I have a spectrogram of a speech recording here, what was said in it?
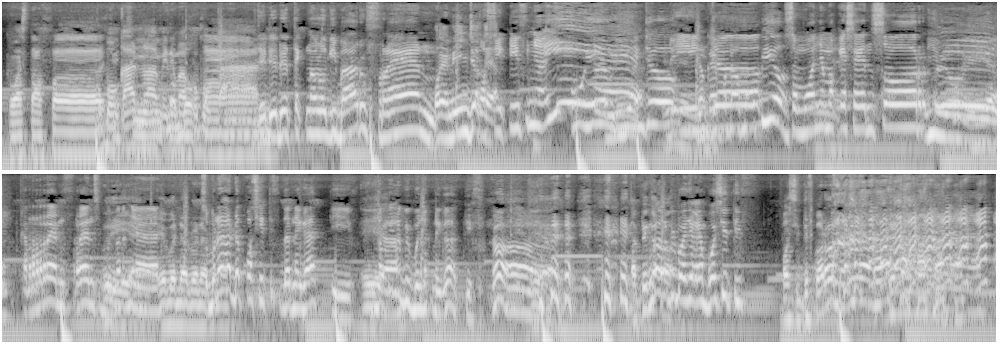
ke wastafel, Kobokan cuci lah, minimal kobokan. Jadi ada teknologi baru, friend. Oh, yang diinjak ya? Positifnya, iya. Oh iya, diinjak. Yang kayak mobil. Semuanya pakai sensor. Iya, Wih, Keren, friend sebenarnya. iya, iya, benar, benar, Sebenarnya benar. ada positif dan negatif, Iya. tapi lebih banyak negatif. Iya. Tapi Enggak lebih banyak yang positif. positif corona.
